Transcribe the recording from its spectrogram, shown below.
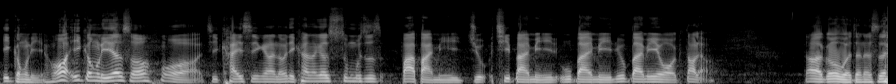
一公里，哇，一公里的时候，哇，几开心啊！然后你看那个数目是八百米、九七百米、五百米、六百米，我到了，到了过后我真的是，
